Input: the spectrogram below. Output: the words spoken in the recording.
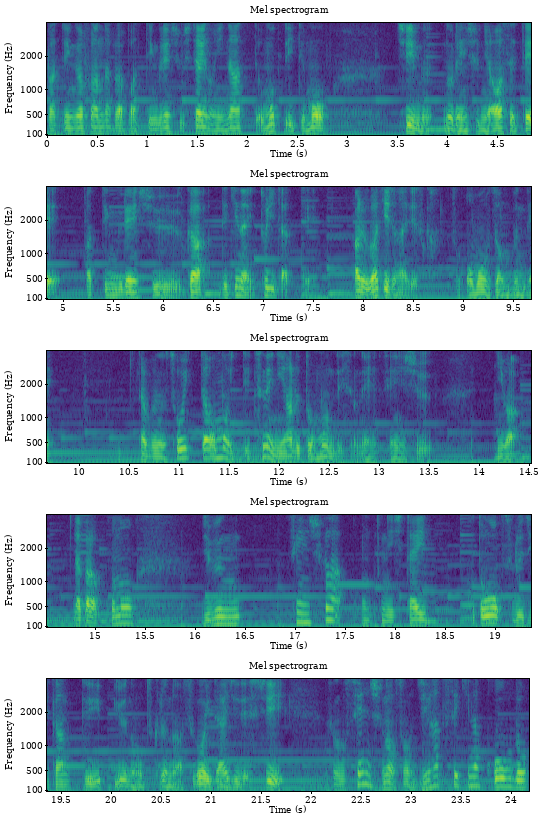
バッティングが不安だからバッティング練習したいのになって思っていてもチームの練習に合わせてバッティング練習ができない時だってあるわけじゃないですか。そ思う存分で。多分そういった思いって常にあると思うんですよね選手には。だからこの自分選手が本当にしたいことをする時間っていうのを作るのはすごい大事ですしその選手のその自発的な行動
